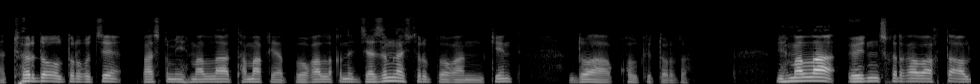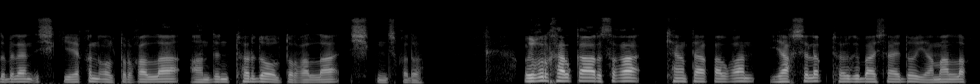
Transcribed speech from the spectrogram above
e, to'rda o'ltirg'uchi boshqa mehmonlar tomoq yeb bo'lganligini jazmlashtirib bo'lgandan keyin duo qo'l ko'tardi mehmonlar uydan chiqirgan vaqtda oldi bilan eshikka yaqin o'ltirganlar andin to'rda o'ltirganlar eshikdan chiqadi uyg'ur xalqi orasiga kang tarqalgan yaxshilik to'rga boshlaydi yomonlik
